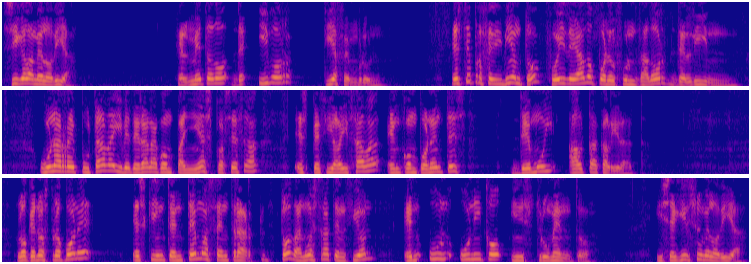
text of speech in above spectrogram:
Sigue la melodía. El método de Ivor Tiefenbrunn. Este procedimiento fue ideado por el fundador de Lean, una reputada y veterana compañía escocesa especializada en componentes de muy alta calidad. Lo que nos propone es que intentemos centrar toda nuestra atención en un único instrumento y seguir su melodía,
